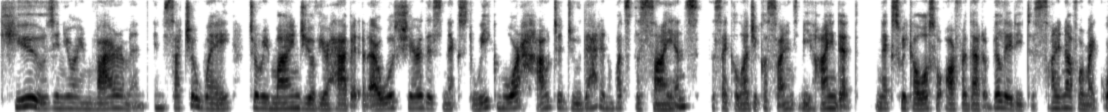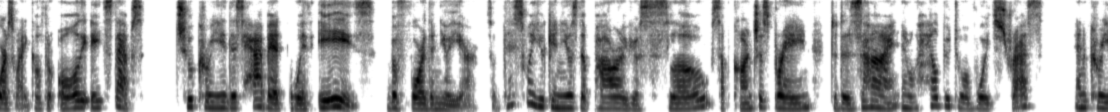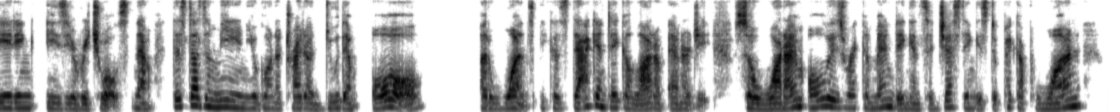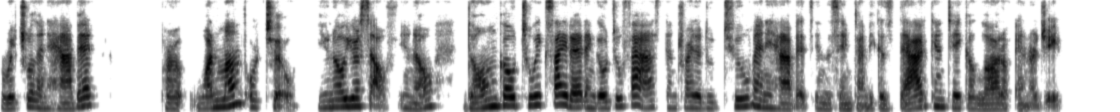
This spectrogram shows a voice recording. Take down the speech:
cues in your environment in such a way to remind you of your habit. And I will share this next week more how to do that and what's the science, the psychological science behind it. Next week, I'll also offer that ability to sign up for my course where I go through all the eight steps to create this habit with ease before the new year. So, this way, you can use the power of your slow subconscious brain to design and will help you to avoid stress and creating easier rituals. Now, this doesn't mean you're going to try to do them all at once because that can take a lot of energy. So, what I'm always recommending and suggesting is to pick up one ritual and habit per one month or two you know yourself you know don't go too excited and go too fast and try to do too many habits in the same time because that can take a lot of energy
